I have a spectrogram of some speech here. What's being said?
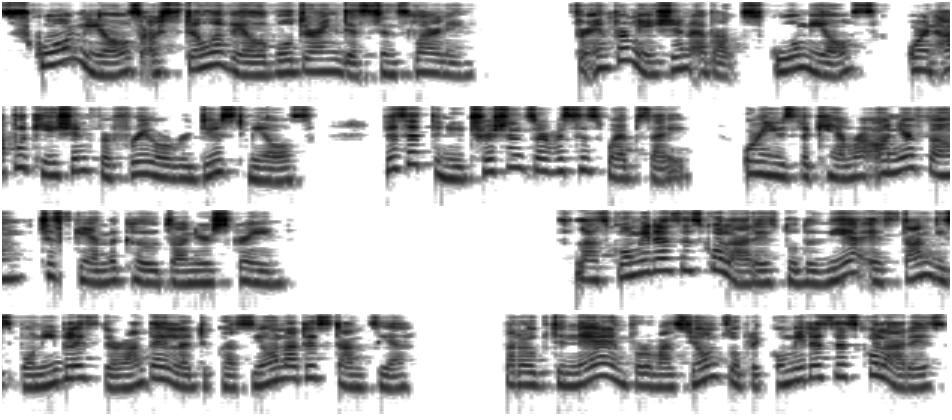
School meals are still available during distance learning. For information about school meals or an application for free or reduced meals, visit the Nutrition Services website or use the camera on your phone to scan the codes on your screen. Las comidas escolares todavía están disponibles durante la educación a distancia. Para obtener información sobre comidas escolares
